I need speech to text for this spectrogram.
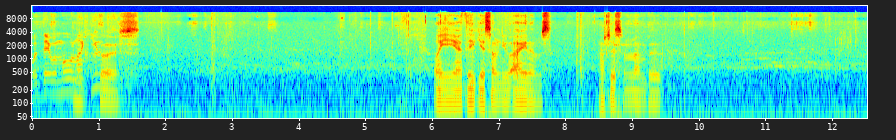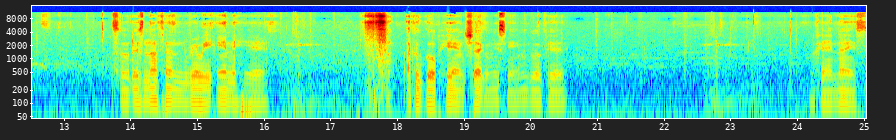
Would they were more like of you? Of course. Oh yeah, I did get some new items. I just remembered. So there's nothing really in here. I could go up here and check. Let me see. Let me go up here. Okay, nice.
